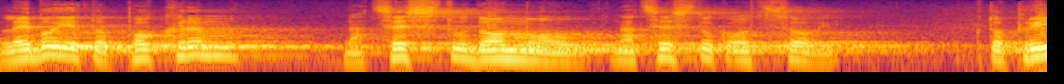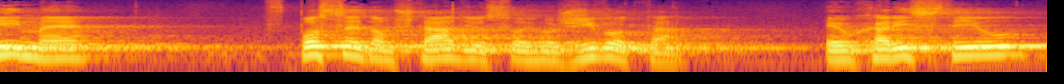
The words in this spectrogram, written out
lebo je to pokrm na cestu domov, na cestu k Otcovi. Kto príjme v poslednom štádiu svojho života Eucharistiu,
